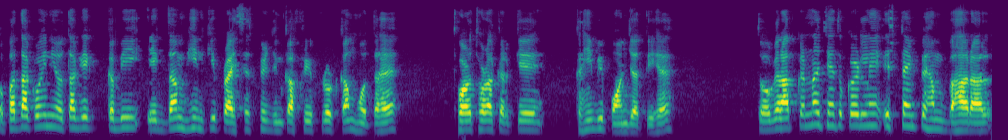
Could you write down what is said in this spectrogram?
तो पता कोई नहीं होता कि कभी एकदम ही इनकी प्राइसेस फिर जिनका फ्री फ्लोट कम होता है थोड़ा थोड़ा करके कहीं भी पहुँच जाती है। तो अगर आप करना चाहें तो कर लें। इस टाइम पे हम बहरहाल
